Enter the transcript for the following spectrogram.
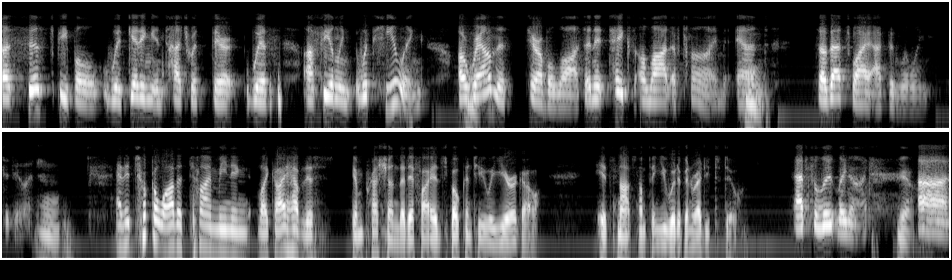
assist people with getting in touch with their with a feeling with healing around mm. this terrible loss, and it takes a lot of time, and mm. so that's why I've been willing to do it. Mm. And it took a lot of time, meaning, like I have this impression that if I had spoken to you a year ago, it's not something you would have been ready to do. Absolutely not. Yeah. Uh,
